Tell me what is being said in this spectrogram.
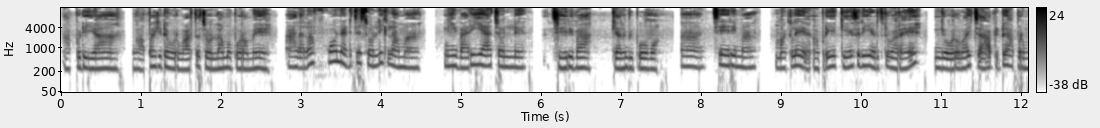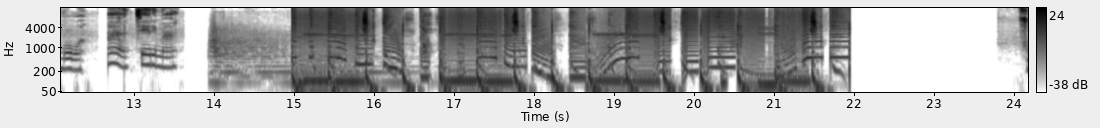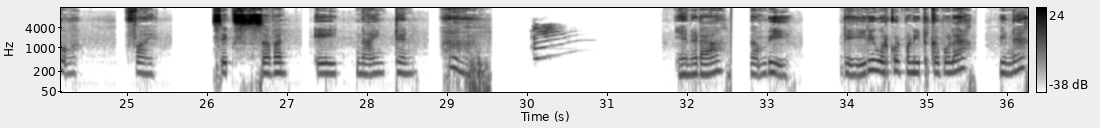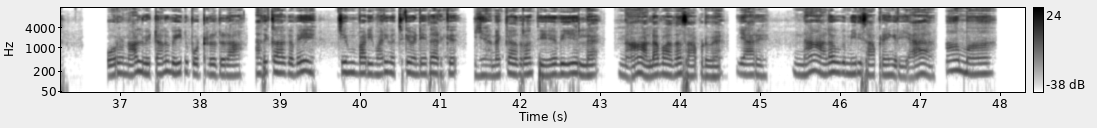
அப்படியா? உங்க அப்பா கிட்ட ஒரு வார்த்தை சொல்லாம போறோமே. அதெல்லாம் ஃபோன் அடிச்சு சொல்லிக்கலாமா? நீ வரியா சொல்லு. சரி வா கிளம்பி போவோம். ஆ சரிம்மா. மக்களே அப்படியே கேசரியும் எடுத்துட்டு வரேன். இங்க ஒரு வாய் சாப்பிட்டுட்டு அப்புறம் போவோம். ஆ சரிம்மா. Four five six seven eight nine ten என்னடா தம்பி டெய்லி ஒர்க் அவுட் பண்ணிட்டு இருக்க போல? பின்ன? ஒரு நாள் விட்டாலும் வெயிட் போட்டுருதுடா. அதுக்காகவே ஜிம் பாடி மாதிரி வச்சுக்க வேண்டியதா இருக்கு. எனக்கு அதெல்லாம் தேவையே இல்லை. நான் அளவா தான் சாப்பிடுவேன். யாரு? நான் அளவுக்கு மீறி சாப்பிட்றேங்கிறியா? ஆமா.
